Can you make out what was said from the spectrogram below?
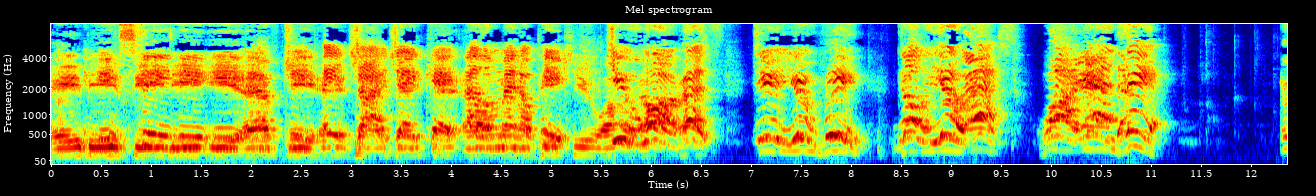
A, B, C, D, E, F, G, H, I, J, K, L, M, N, O, P, Q, R, Q R S T U V W X Y and Z. Uh,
